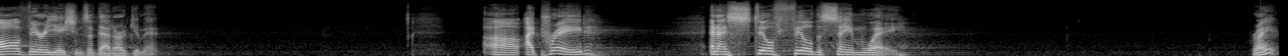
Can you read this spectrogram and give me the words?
all variations of that argument. Uh, I prayed, and I still feel the same way. Right?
